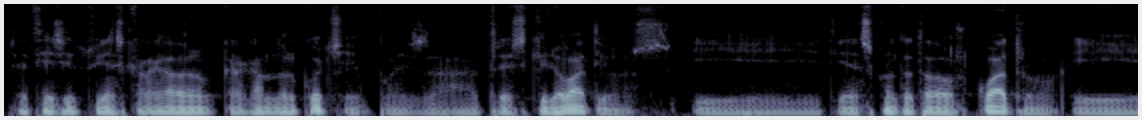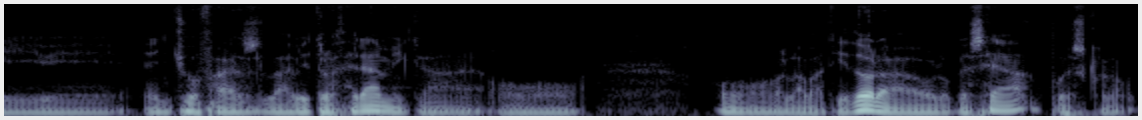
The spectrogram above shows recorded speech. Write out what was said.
Es decir, si tú tienes cargado, cargando el coche pues a 3 kilovatios y tienes contratados 4 y enchufas la vitrocerámica o, o la batidora o lo que sea, pues claro,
